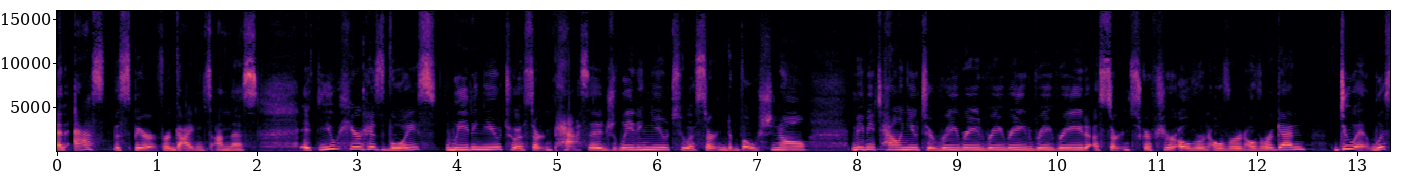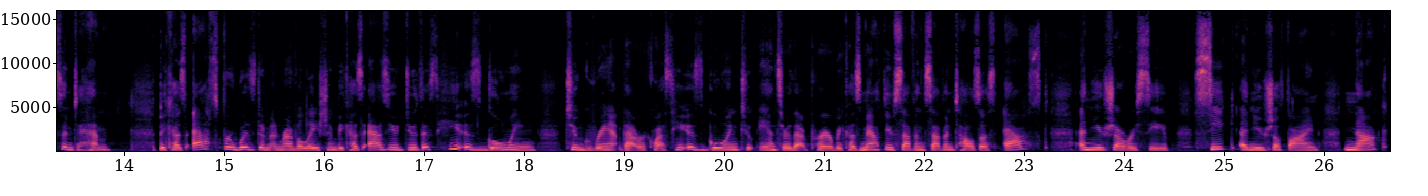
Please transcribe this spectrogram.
and ask the Spirit for guidance on this. If you hear His voice leading you to a certain passage, leading you to a certain devotional, maybe telling you to reread, reread, reread a certain scripture over and over and over again, do it. Listen to Him. Because ask for wisdom and revelation, because as you do this, He is going to grant that request. He is going to answer that prayer, because Matthew 7 7 tells us, Ask and you shall receive, seek and you shall find, knock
